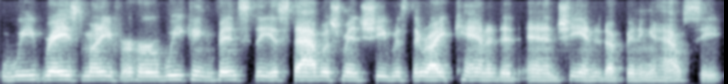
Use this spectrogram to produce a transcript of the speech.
We raised money for her. We convinced the establishment she was the right candidate, and she ended up winning a House seat.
